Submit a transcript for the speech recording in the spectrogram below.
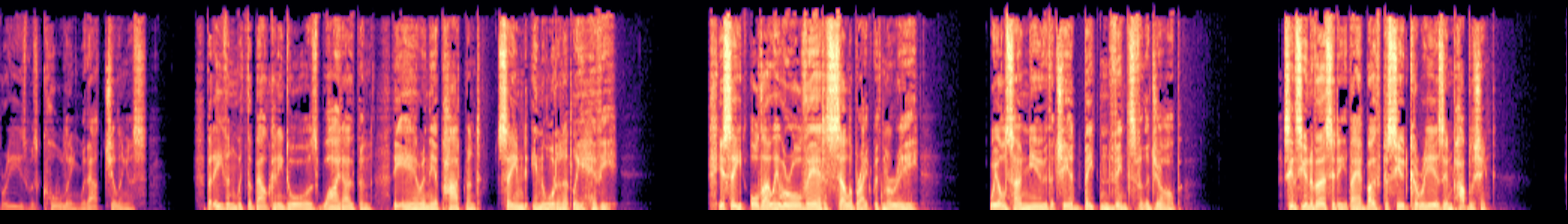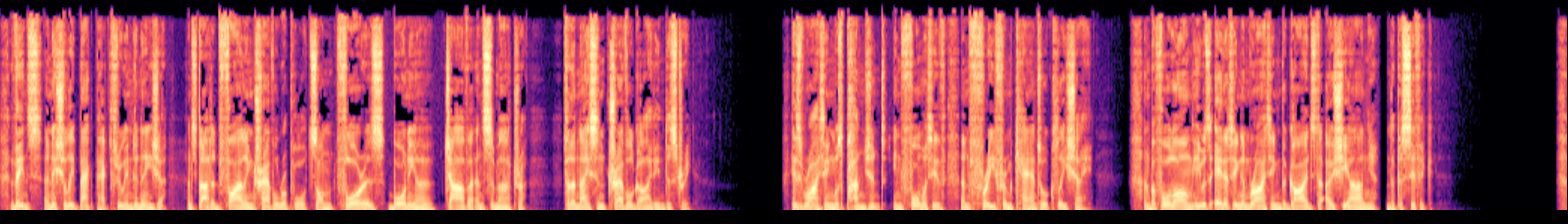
breeze was cooling without chilling us. But even with the balcony doors wide open, the air in the apartment seemed inordinately heavy. You see, although we were all there to celebrate with Marie, we also knew that she had beaten Vince for the job. Since university, they had both pursued careers in publishing. Vince initially backpacked through Indonesia and started filing travel reports on Flores, Borneo, Java, and Sumatra for the nascent travel guide industry. His writing was pungent, informative, and free from cant or cliche. And before long, he was editing and writing the guides to Oceania and the Pacific.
